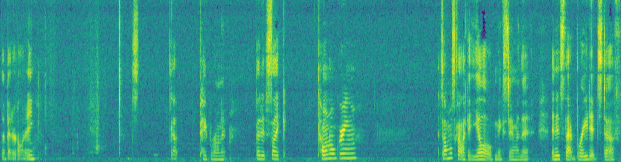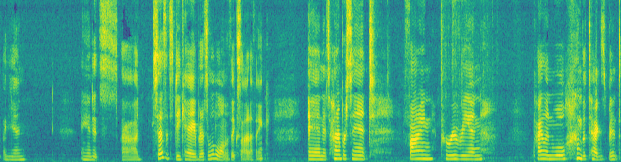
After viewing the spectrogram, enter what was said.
The better lighting. It's got paper on it. But it's like tonal green. It's almost got like a yellow mixed in with it. And it's that braided stuff again. And it's, uh, says it's DK, but it's a little on the thick side, I think. And it's 100% fine Peruvian Highland wool. the tag's bent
